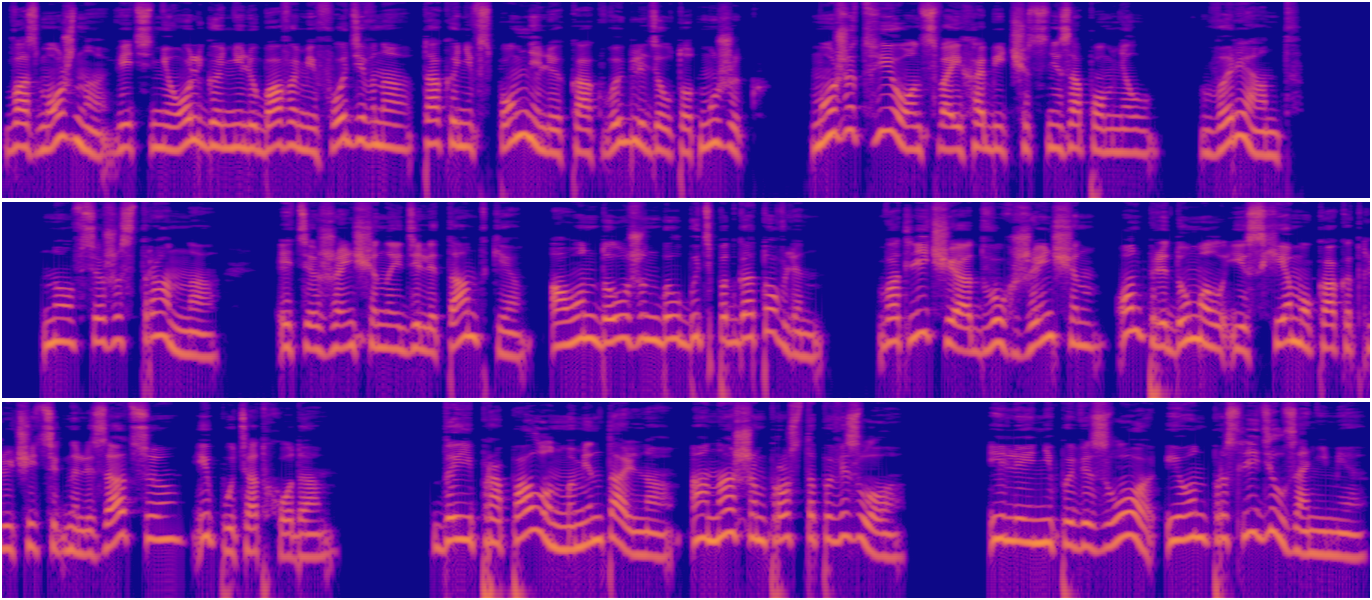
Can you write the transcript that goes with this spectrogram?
Возможно, ведь ни Ольга, ни Любава Мефодьевна так и не вспомнили, как выглядел тот мужик. Может, и он своих обидчиц не запомнил. Вариант. Но все же странно. Эти женщины-дилетантки, а он должен был быть подготовлен. В отличие от двух женщин, он придумал и схему, как отключить сигнализацию, и путь отхода. Да и пропал он моментально, а нашим просто повезло. Или не повезло, и он проследил за ними,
